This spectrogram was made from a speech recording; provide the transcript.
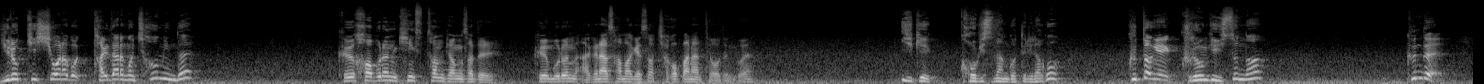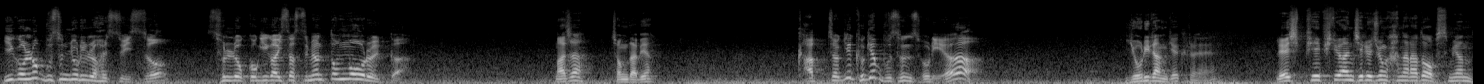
이렇게 시원하고 달달한 건 처음인데? 그 허브는 킹스턴 병사들 그 물은 아그나 사막에서 작업반한테 얻은 거야 이게 거기서 난 것들이라고? 그 땅에 그런 게 있었나? 근데 이걸로 무슨 요리를 할 수 있어? 술록고기가 있었으면 또 모를까? 맞아 정답이야 갑자기 그게 무슨 소리야? 요리란 게 그래 레시피에 필요한 재료 중 하나라도 없으면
